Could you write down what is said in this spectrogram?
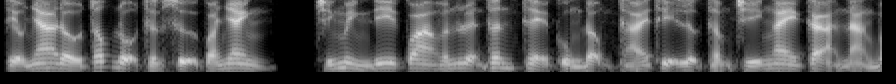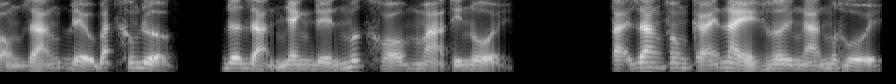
tiểu nha đầu tốc độ thực sự quá nhanh, chính mình đi qua huấn luyện thân thể cùng động thái thị lực thậm chí ngay cả nàng bóng dáng đều bắt không được, đơn giản nhanh đến mức khó mà tin nổi tại giang phong cái này hơi ngán một hồi,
